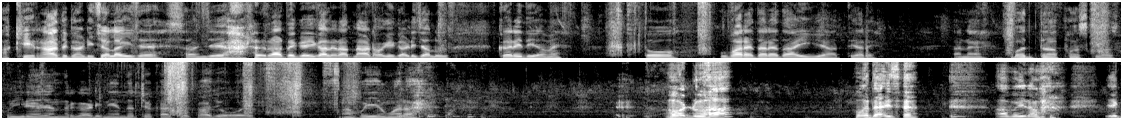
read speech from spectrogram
આખી રાત ગાડી ચલાવી છે. સાંજે આઠ રાતે ગઈકાલે રાતના આઠ વાગે ગાડી ચાલુ કરી હતી અમે. તો ઊભા રહેતા રહેતા આવી ગયા અત્યારે. અને બધા ફર્સ્ટ ક્લાસ હોઈ રહ્યા છે અંદર ગાડીની અંદર ચકાચકા જો હોય. આ ભાઈ અમારા હો ડોહા શું થાય છે? આ ભાઈ એક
